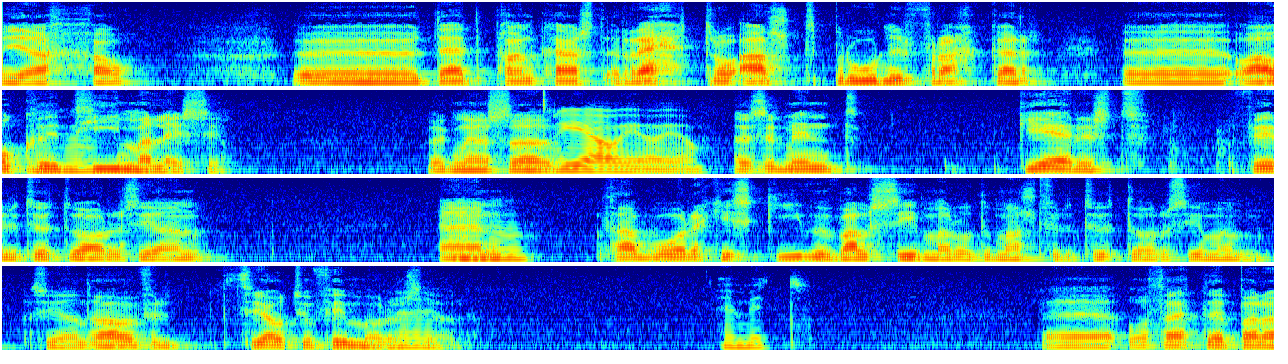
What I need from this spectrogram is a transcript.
Já. Uh, Deadpan cast, retro allt, brúnir frakkar uh, og ákveði tímaleysi. Vegna þess að Já, já, já þessi mynd gerist fyrir 20 árum síðan en það voru ekki skífuvalsímar út um allt fyrir 20 árum síðan, síðan það var fyrir 35 árum Nei. síðan. Einmitt Uh, og þetta er bara,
